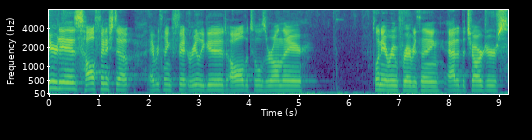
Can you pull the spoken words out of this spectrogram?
Here it is, all finished up. Everything fit really good. All the tools are on there. Plenty of room for everything. Added the chargers.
